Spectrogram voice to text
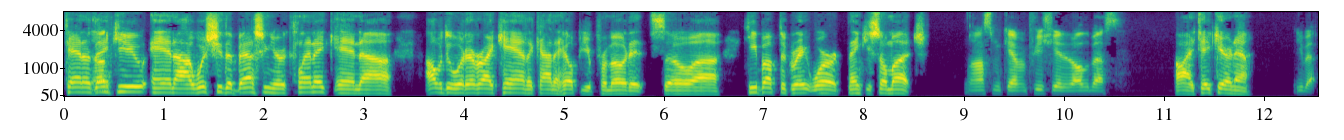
Tanner, thank you, and I wish you the best in your clinic. And uh, I will do whatever I can to kind of help you promote it. So uh, keep up the great work. Thank you so much. Awesome, Kevin. Appreciate it. All the best. All right. Take care now. You bet.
